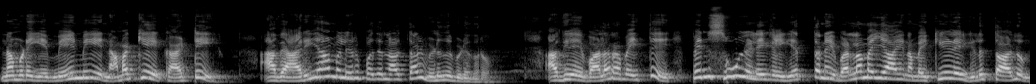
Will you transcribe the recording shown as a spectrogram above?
நம்முடைய மேன்மையை நமக்கே காட்டி அதை அறியாமல் இருப்பதனால்தான் விழுந்து விடுகிறோம். அதிலே வளர வைத்து பெண் சூழ்நிலைகள் எத்தனை வல்லமையாய் நம்மை கீழே இழுத்தாலும்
